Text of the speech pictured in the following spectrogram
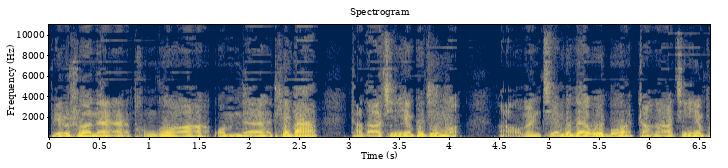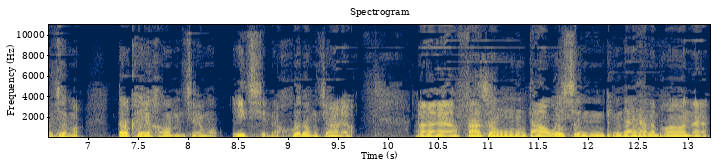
比如说呢，通过我们的贴吧找到“今夜不寂寞”啊，我们节目的微博找到“今夜不寂寞”，都可以和我们节目一起呢互动交流。呃，发送到微信平台上的朋友呢，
